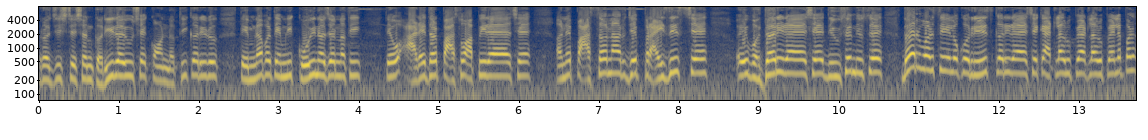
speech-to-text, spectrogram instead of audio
રજિસ્ટ્રેશન કરી રહ્યું છે, કોણ નથી કરી રહ્યું, તેમના પર તેમની કોઈ નજર નથી. તેઓ આડેધડ પાસો આપી રહ્યા છે અને પાસોના જે પ્રાઇઝીસ છે એ વધારી રહ્યા છે. દિવસે દિવસે દર વર્ષે એ લોકો રેસ કરી રહ્યા છે કે આટલા રૂપિયા આટલા રૂપિયા એટલે પણ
